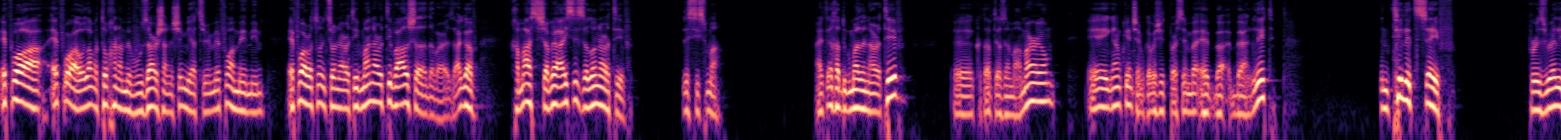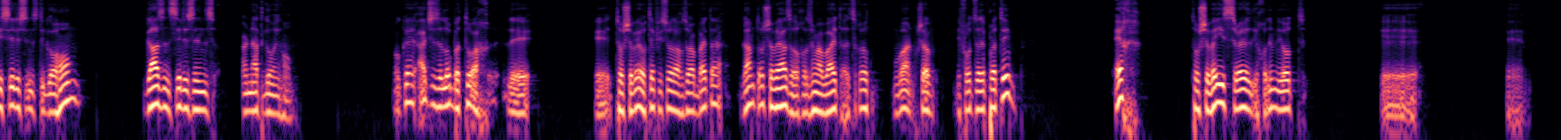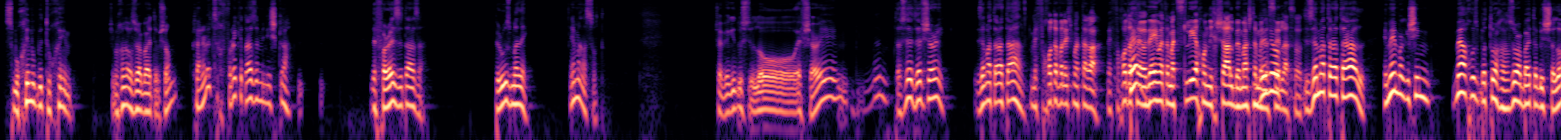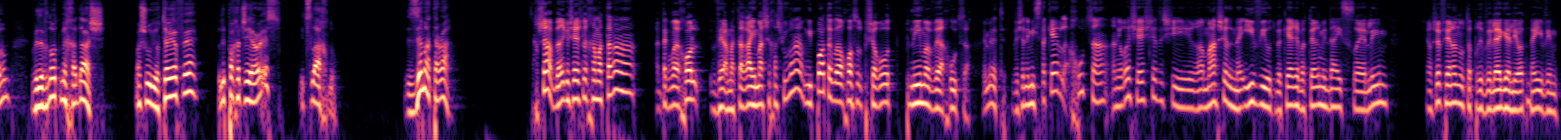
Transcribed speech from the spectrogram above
איפה, איפה העולם התוכן המבוזר שאנשים מייצרים? איפה הממים? איפה הרצון ליצור נרטיב? מה הנרטיב העל של הדבר הזה? אגב, חמאס שווה אייסיס זה לא נרטיב, זה סיסמה. אני אתן לך דוגמה לנרטיב, אה, כתבתי על זה מאמר היום, אה, גם כן, שאני מקווה שיתפרסם באנגלית. Until it's safe for Israeli citizens to go home, Gazan citizens are not going home. אוקיי? עד שזה לא בטוח לתושבי עוטף ישראל לחזור הביתה, גם תושבי עזה לא חוזרים הביתה, זה צריך להיות מובן. עכשיו, נפרוץ את זה לפרטים. איך תושבי ישראל יכולים להיות אה, אה, סמוכים ובטוחים שהם יכולים לחזור הביתה ושם? כנראה צריך לפרק את עזה מנשקה, לפרז את עזה. פירוז מלא. אין מה לעשות. עכשיו יגידו שזה לא אפשרי, תעשה את זה אפשרי. זה מטרת העל. לפחות אבל יש מטרה. לפחות כן. אתה יודע אם אתה מצליח או נכשל במה שאתה בדיוק. מנסה לעשות. זה מטרת העל. אם הם מרגישים 100% בטוח לחזור הביתה בשלום ולבנות מחדש משהו יותר יפה, בלי פחד שיהרס, הצלחנו. זה מטרה. עכשיו, ברגע שיש לך מטרה, אתה כבר יכול, והמטרה היא מה שחשובה, מפה אתה כבר יכול לעשות פשרות פנימה והחוצה. אמת. וכשאני מסתכל החוצה, אני רואה שיש איזושהי רמה של נאיביות בקרב יותר מדי ישראלים, שאני חושב שאין לנו את הפריבילגיה להיות נאיבים.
